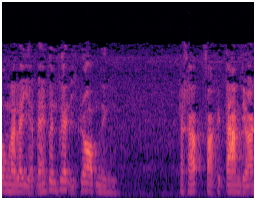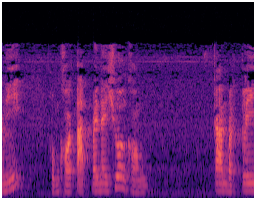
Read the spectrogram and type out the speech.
ลงรายละเอียดไปให้เพื่อนๆอีกรอบหนึ่ง นะครับ ฝากติดตามเดี๋ยวอันนี้ผมขอตัดไปในช่วงของการบัดกรี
